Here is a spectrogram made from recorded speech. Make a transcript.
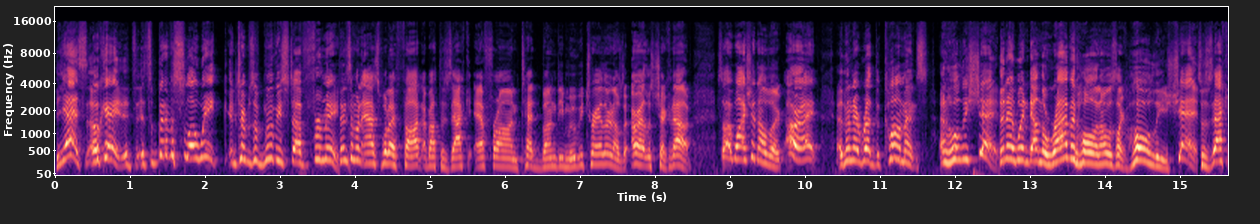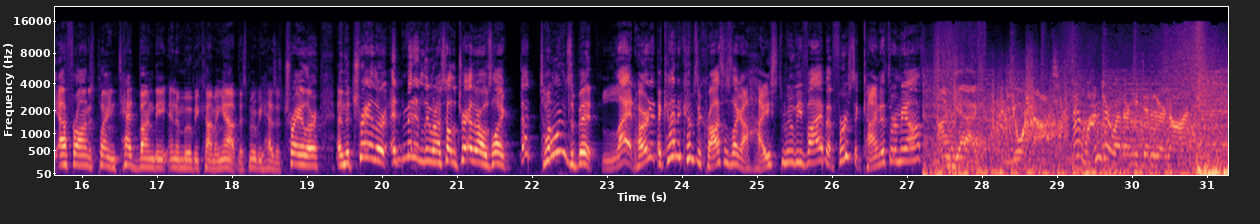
Yes, okay, it's, it's a bit of a slow week in terms of movie stuff for me. Then someone asked what I thought about the Zac Efron Ted Bundy movie trailer, and I was like, all right, let's check it out. So I watched it and I was like, all right. And then I read the comments and holy shit. Then I went down the rabbit hole and I was like, holy shit. So Zac Efron is playing Ted Bundy in a movie coming out. This movie has a trailer. And the trailer, admittedly, when I saw the trailer, I was like, tone's a bit lighthearted. It kind of comes across as like a heist movie vibe. At first, it kind of threw me off. I'm gagged, and you're not. I wonder whether he did it or not.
